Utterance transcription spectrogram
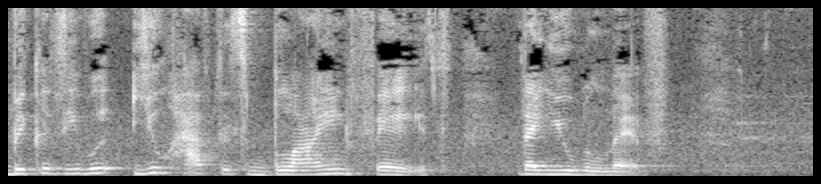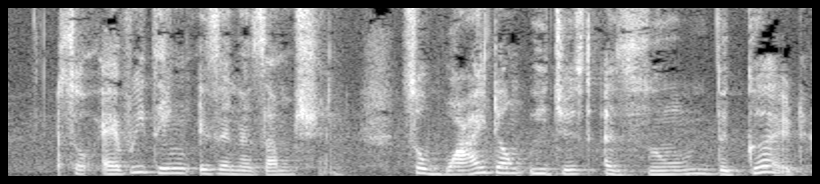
because you will, you have this blind faith that you will live. So everything is an assumption. So why don't we just assume the good?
